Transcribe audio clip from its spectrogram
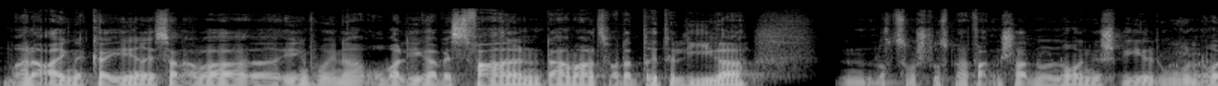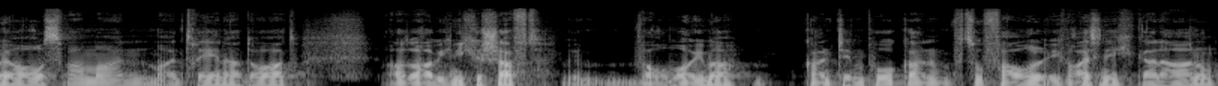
Meine eigene Karriere ist dann aber äh, irgendwo in der Oberliga Westfalen. Damals war das dritte Liga. Noch zum Schluss bei Wattenstadt 09 gespielt. Uwe Neuhaus war mein, mein Trainer dort. Also habe ich nicht geschafft. Warum auch immer. Kein Tempo, kein zu faul. Ich weiß nicht, keine Ahnung.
